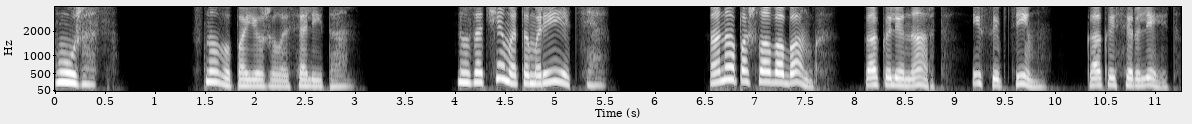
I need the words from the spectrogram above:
Ужас. Снова поежилась Алита. Но зачем это Мариетте? Она пошла в банк как и Ленард, и Септим, как и Серлейт.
